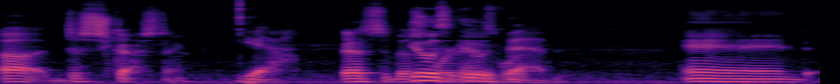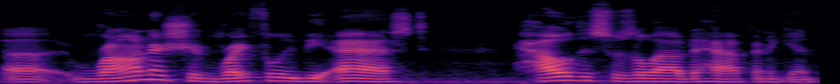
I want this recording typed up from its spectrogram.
uh, disgusting. Yeah. That's the best It was word it was bad. And uh, Ronna should rightfully be asked how this was allowed to happen again.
